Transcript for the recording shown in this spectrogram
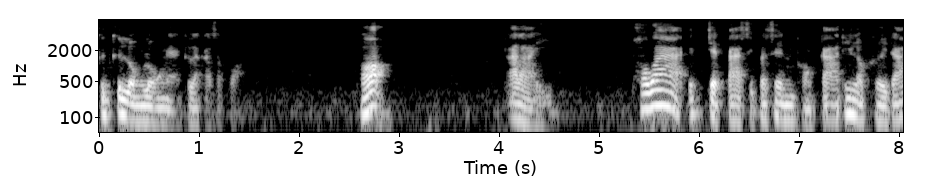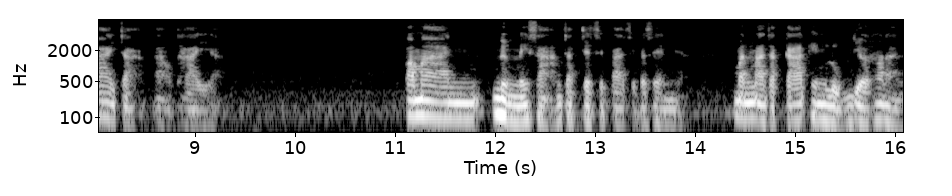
ขึ้นขึ้นลงลงเนี่ยคือราคาสปอตเพราะอะไร เพราะว่าเจ็ดแปดสิบเปอร์เซ็นของการที่เราเคยได้จากอ่าวไทยอะประมาณหนึ่งในสามจากเจ็ดสิบแปดสิบเปอร์เซ็นเนี่ยมันมาจากก๊าซเพียงหลุมเดียวเท่านั้น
